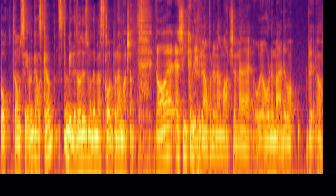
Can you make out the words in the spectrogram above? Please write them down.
Och de ser väl ganska stabila ut. Det var du som hade mest koll på den matchen. Ja, jag, jag kikade lite grann på den här matchen eh, och jag håller med. Det var, ja,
